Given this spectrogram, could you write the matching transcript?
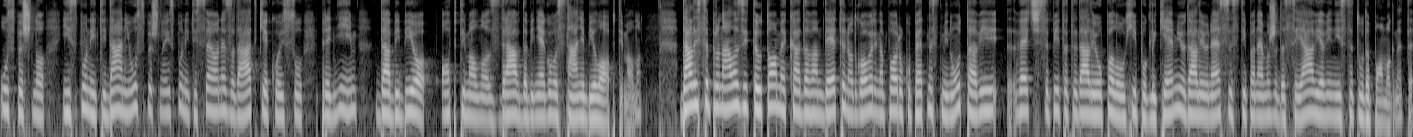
uspešno ispuniti dan i uspešno ispuniti sve one zadatke koji su pred njim da bi bio optimalno zdrav, da bi njegovo stanje bilo optimalno. Da li se pronalazite u tome kada vam dete ne odgovori na poruku 15 minuta, a vi već se pitate da li je upalo u hipoglikemiju, da li je u nesvesti pa ne može da se javi, a vi niste tu da pomognete?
